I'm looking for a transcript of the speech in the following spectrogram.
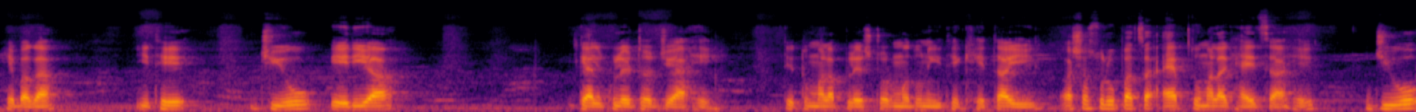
हे बघा इथे जिओ एरिया कॅल्क्युलेटर जे आहे ते तुम्हाला प्लेस्टोरमधून इथे घेता येईल. अशा स्वरूपाचा ॲप तुम्हाला घ्यायचा आहे जिओ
